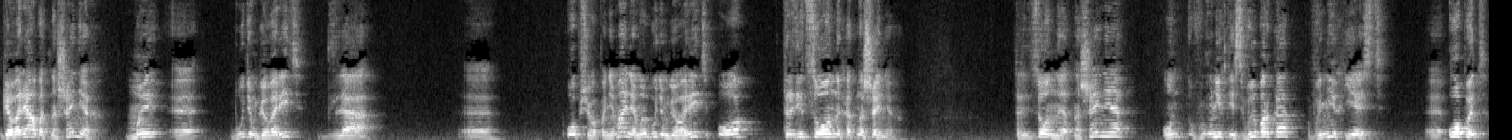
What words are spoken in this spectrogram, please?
говоря об отношениях, мы э, будем говорить для э, общего понимания, мы будем говорить о традиционных отношениях. Традиционные отношения, он, у них есть выборка, в них есть э, опыт,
